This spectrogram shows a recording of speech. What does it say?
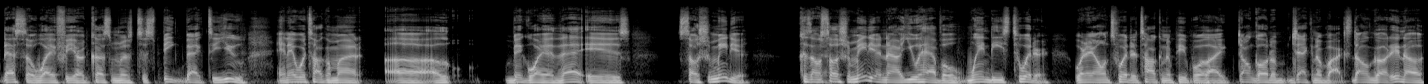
that's a way for your customers to speak back to you and they were talking about uh, a big way of that is social media Because on social media now, you have a Wendy's Twitter where they're on Twitter talking to people like, "Don't go to Jack in the Box. Don't go." You know,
